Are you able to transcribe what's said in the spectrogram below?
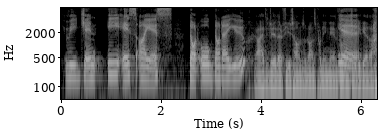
Regen, E S I S dot org dot au. I had to do that a few times when I was putting the anthology Yeah. together.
